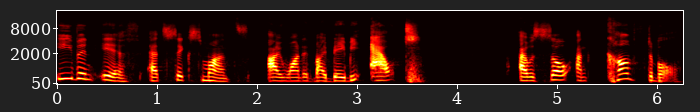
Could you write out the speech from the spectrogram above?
Even if at six months I wanted my baby out, I was so uncomfortable.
